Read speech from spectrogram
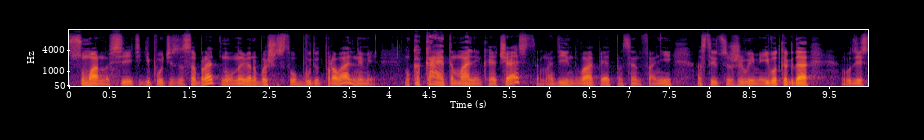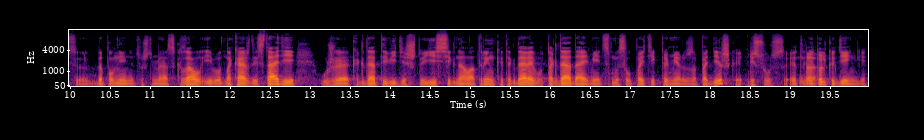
суммарно все эти гипотезы собрать, ну, наверное, большинство будут провальными, но какая-то маленькая часть, там 1, 2, 5 процентов, они остаются живыми. И вот когда вот здесь дополнение, то, что Мират сказал, и вот на каждой стадии уже, когда ты видишь, что есть сигнал от рынка и так далее, вот тогда, да, имеет смысл пойти, к примеру, за поддержкой, ресурсы. Это Да. не только деньги,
